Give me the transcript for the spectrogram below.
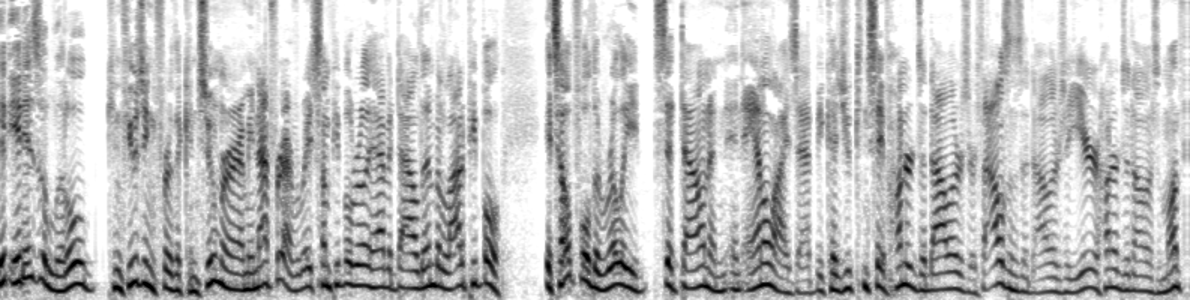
it, it is a little confusing for the consumer. I mean, not for everybody. Some people really have it dialed in, but a lot of people. It's helpful to really sit down and, and analyze that because you can save hundreds of dollars or thousands of dollars a year, hundreds of dollars a month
